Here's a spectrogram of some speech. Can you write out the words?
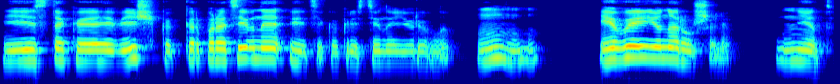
«Есть такая вещь, как корпоративная этика, Кристина Юрьевна. Угу. И вы ее нарушили. Нет».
